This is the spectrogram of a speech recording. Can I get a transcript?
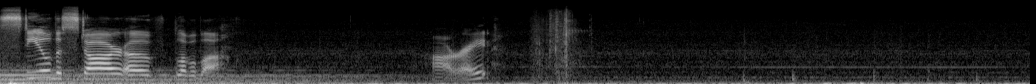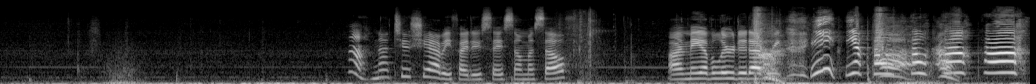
Steal the star of blah blah blah. Alright. Not too shabby if I do say so myself. I may have alerted every- Yeah! Oh, oh, ah!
